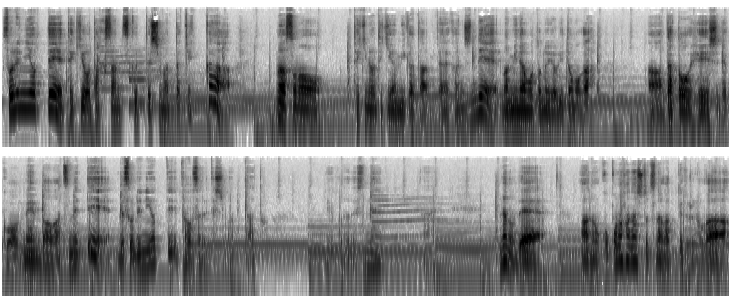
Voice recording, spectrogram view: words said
それによって敵をたくさん作ってしまった結果まあその敵の敵が味方みたいな感じで、まあ、源頼朝があ打倒兵士でこうメンバーを集めてでそれによって倒されてしまったということですね。はい、なのであのここの話とつながってくるのが、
